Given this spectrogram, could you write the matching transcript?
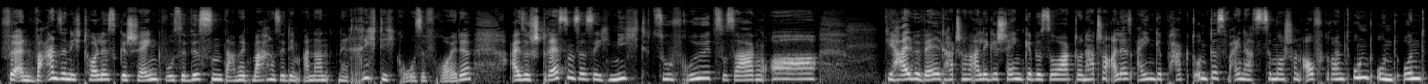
für ein wahnsinnig tolles Geschenk, wo sie wissen, damit machen sie dem anderen eine richtig große Freude. Also stressen sie sich nicht zu früh zu sagen, oh, die halbe Welt hat schon alle Geschenke besorgt und hat schon alles eingepackt und das Weihnachtszimmer schon aufgeräumt und, und, und.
